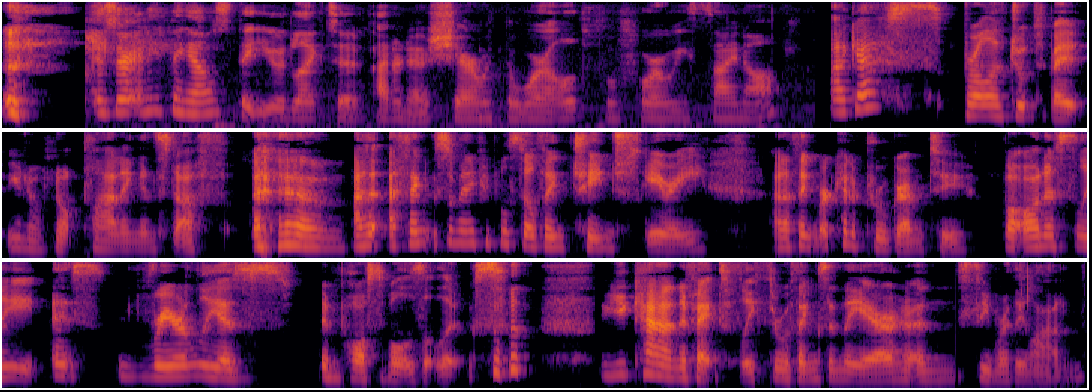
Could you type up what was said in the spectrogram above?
Is there anything else that you would like to, I don't know, share with the world before we sign off? I guess for all I've joked about, you know, not planning and stuff, um, I, I think so many people still find change scary and I think we're kind of programmed to. But honestly, it's rarely as impossible as it looks. you can effectively throw things in the air and see where they land.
